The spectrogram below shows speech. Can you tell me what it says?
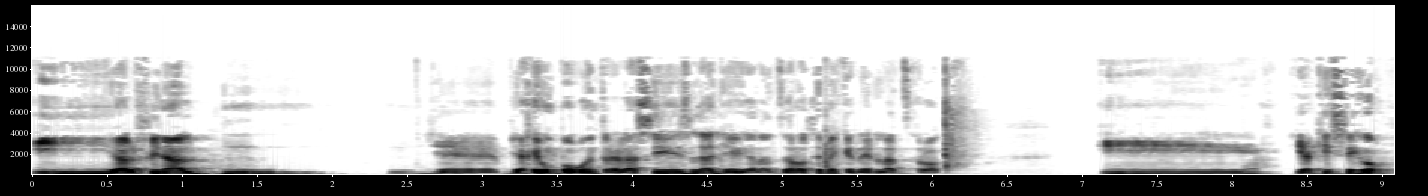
Y al final mm, viajé un poco entre las islas, llegué a Lanzarote y me quedé en Lanzarote. Y, y aquí sigo.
